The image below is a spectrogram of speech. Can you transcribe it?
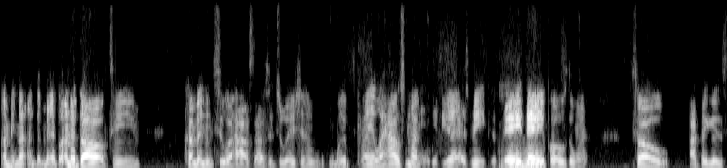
I mean, not underman, but underdog team coming into a hostile situation with playing with house money. If you ask me, because they mm-hmm. they ain't supposed to win. So I think it's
